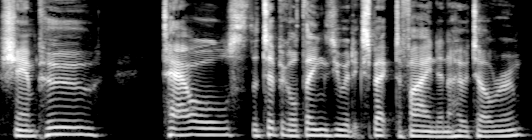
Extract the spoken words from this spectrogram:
shampoo, towels, the typical things you would expect to find in a hotel room.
